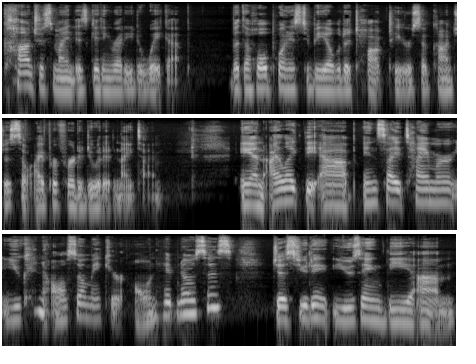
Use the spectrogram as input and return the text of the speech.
conscious mind is getting ready to wake up. But the whole point is to be able to talk to your subconscious. So I prefer to do it at nighttime. And I like the app Insight Timer. You can also make your own hypnosis just using the um,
